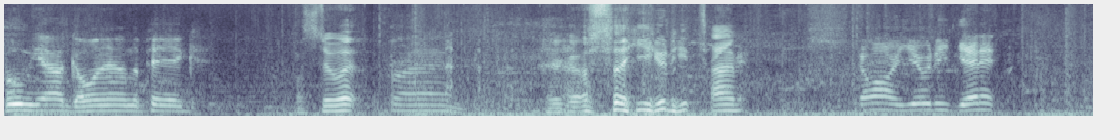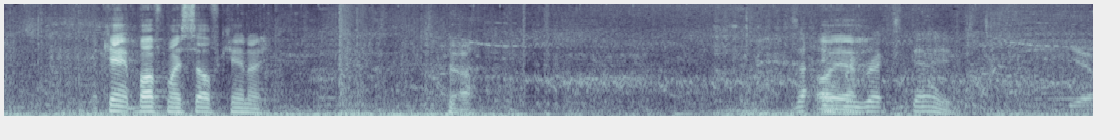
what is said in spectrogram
Boom, yeah, going in on the pig. Let's do it. Frank. Here goes the Uni time. Come on, Yuty, get it. I can't buff myself, can I? Yeah. Is that Oh, every yeah. Rex dead? Yeah.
